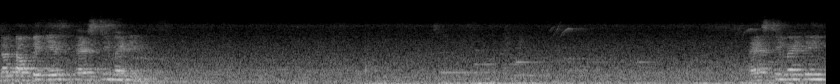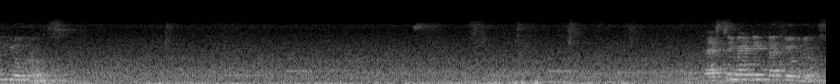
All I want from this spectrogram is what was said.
the topic is estimating estimating cube roots estimating the cube roots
